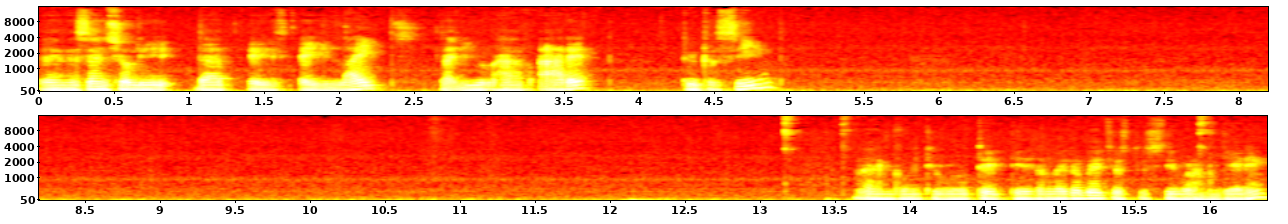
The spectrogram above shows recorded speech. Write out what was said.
and essentially that is a light that you have added to the scene. I'm going to rotate this a little bit just to see what I'm getting.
